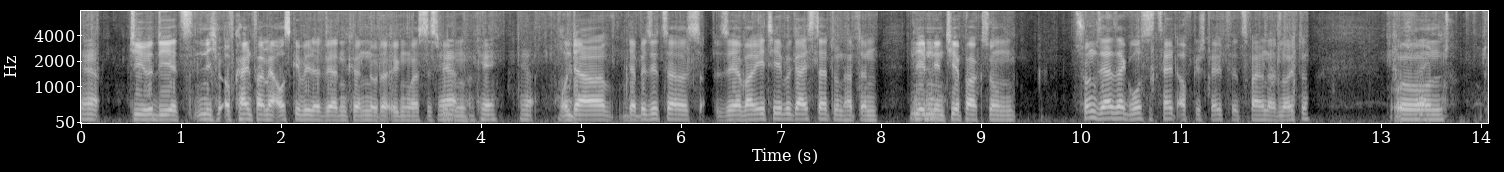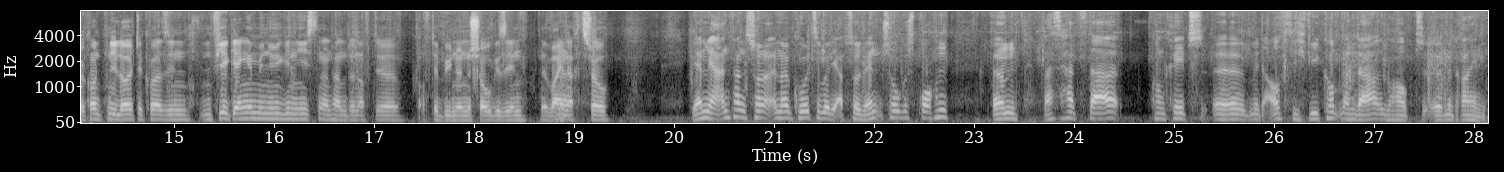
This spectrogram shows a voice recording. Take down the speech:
ja. Tiere, die jetzt nicht auf keinen Fall mehr ausgewildert werden können oder irgendwas. Deswegen. Ja, okay. Ja. Und da, der Besitzer ist sehr Varieté begeistert und hat dann neben mhm. dem Tierpark so ein schon sehr, sehr großes Zelt aufgestellt für 200 Leute. Und da konnten die Leute quasi ein Vier-Gänge-Menü genießen und haben dann auf der, auf der Bühne eine Show gesehen, eine Weihnachtsshow. Wir haben ja anfangs schon einmal kurz über die Absolventenshow gesprochen. Ähm, was hat es da konkret äh, mit auf sich? Wie kommt man da überhaupt äh, mit rein?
